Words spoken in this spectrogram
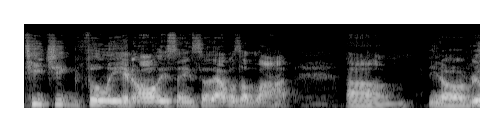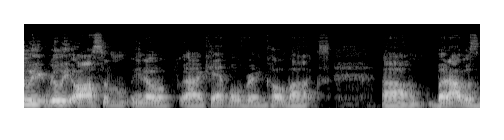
teaching fully and all these things. So that was a lot. Um, you know, a really, really awesome, you know, uh, camp over in Comox. Um, but I was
